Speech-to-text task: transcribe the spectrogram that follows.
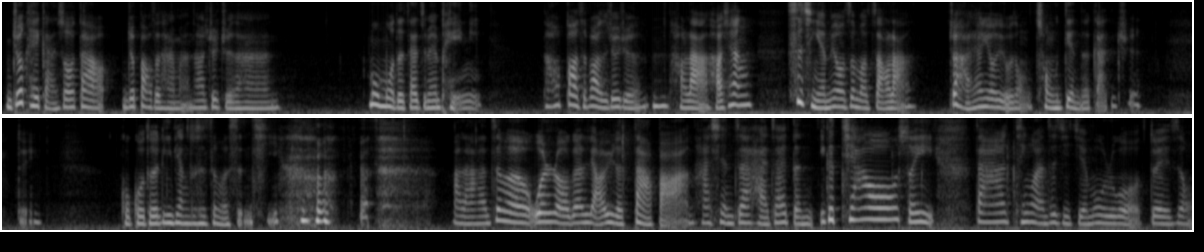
你就可以感受到，你就抱着他嘛，然后就觉得他默默的在这边陪你，然后抱着抱着就觉得，嗯，好啦，好像事情也没有这么糟啦，就好像又有一种充电的感觉。对，果果的力量就是这么神奇。好啦，这么温柔跟疗愈的大宝啊，他现在还在等一个家哦。所以大家听完这集节目，如果对这种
